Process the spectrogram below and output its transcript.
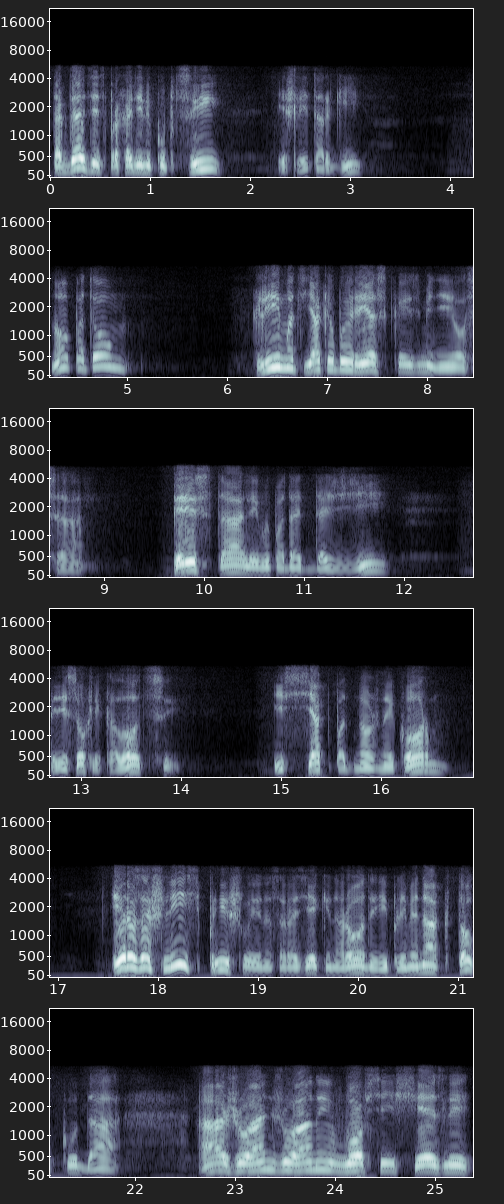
Тогда здесь проходили купцы и шли торги. Но потом климат якобы резко изменился перестали выпадать дожди, пересохли колодцы, иссяк подножный корм, и разошлись пришлые на Саразеке народы и племена кто куда, а Жуань-Жуаны вовсе исчезли.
